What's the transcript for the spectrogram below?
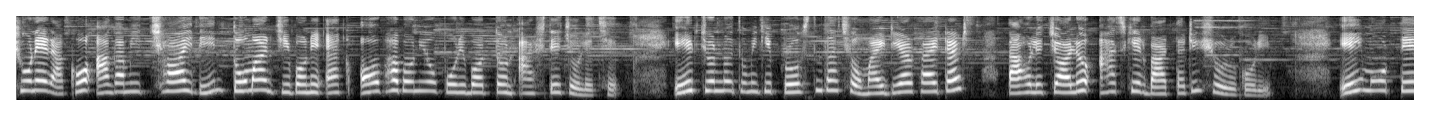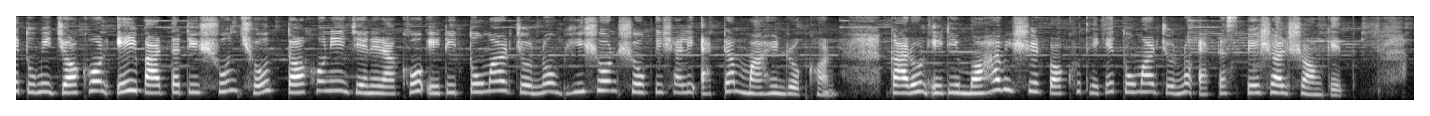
শুনে রাখো, আগামী ছয় দিন তোমার জীবনে এক অভাবনীয় পরিবর্তন আসতে চলেছে। এর জন্য তুমি কি প্রস্তুত আছো মাই ডিয়ার ফাইটার্স তাহলে চলো আজকের বার্তাটি শুরু করি। এই মুহূর্তে তুমি যখন এই বার্তাটি শুনছো, তখনই জেনে রাখো, এটি তোমার জন্য ভীষণ শক্তিশালী একটা মাহেন্দ্রক্ষণ। কারণ এটি মহাবিশ্বের পক্ষ থেকে তোমার জন্য একটা স্পেশাল সংকেত।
